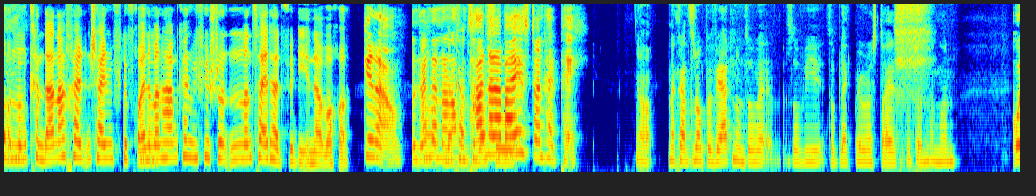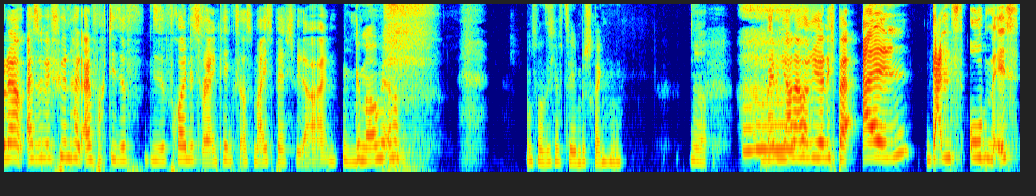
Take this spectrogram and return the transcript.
Mhm. und man kann danach halt entscheiden, wie viele Freunde Ja. man haben kann, wie viele Stunden man Zeit hat für die in der Woche. Genau. Und wenn Ja, dann dann noch ein Partner so- dabei ist, dann halt Pech. Ja. Dann kannst du noch bewerten und so, so wie so Black Mirror-Styles wird dann irgendwann. Oder, also wir führen halt einfach diese, diese Freundesrankings aus MySpace wieder ein. Genau, ja. Muss man sich auf 10 beschränken. Ja. Und wenn Jana Maria nicht bei allen ganz oben ist,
